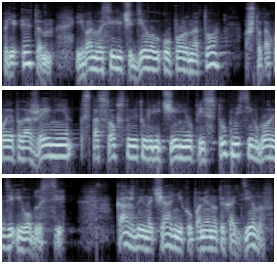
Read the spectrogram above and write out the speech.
При этом Иван Васильевич делал упор на то, что такое положение способствует увеличению преступности в городе и области. Каждый начальник упомянутых отделов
